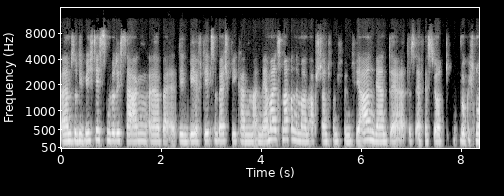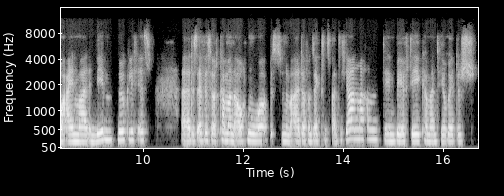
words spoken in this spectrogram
Ähm, so die wichtigsten würde ich sagen, äh, bei den BFD zum Beispiel kann man mehrmals machen, immer im Abstand von fünf Jahren, während der, das FSJ wirklich nur einmal im Leben möglich ist. Äh, das FSJ kann man auch nur bis zu einem Alter von 26 Jahren machen. Den BFD kann man theoretisch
